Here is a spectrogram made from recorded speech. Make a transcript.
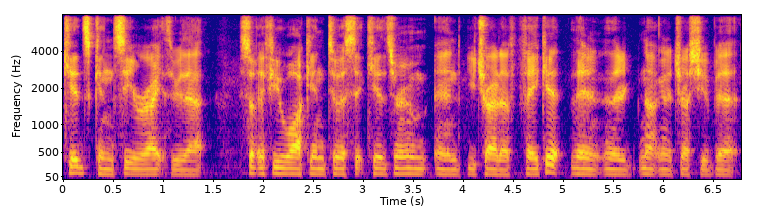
Kids can see right through that. So if you walk into a sick kids room and you try to fake it, then they're not going to trust you a bit.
